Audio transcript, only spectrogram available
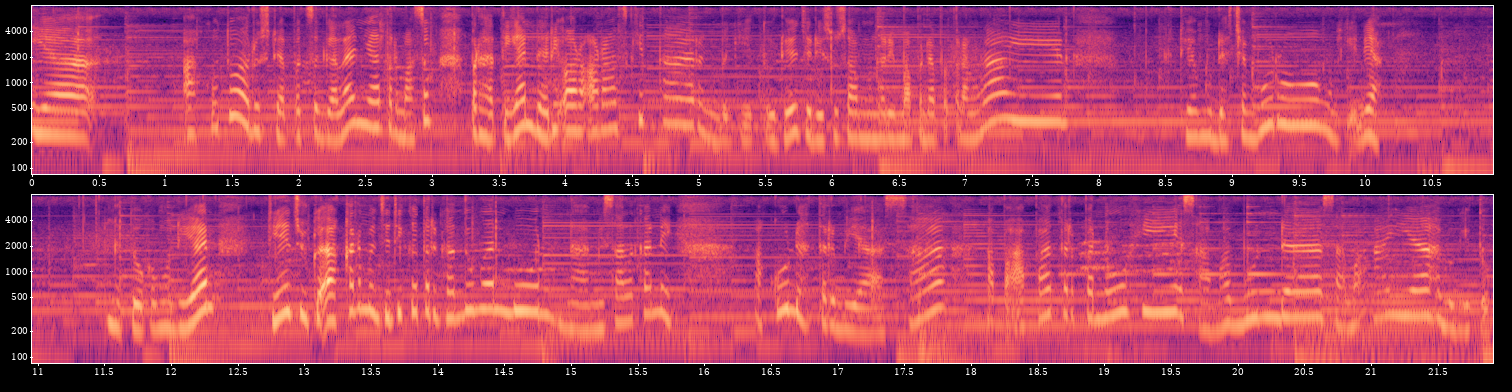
ya aku tuh harus dapat segalanya termasuk perhatian dari orang-orang sekitar begitu. Dia jadi susah menerima pendapat orang lain dia mudah cemburu mungkin ya. Itu kemudian dia juga akan menjadi ketergantungan bun. Nah misalkan nih aku udah terbiasa apa-apa terpenuhi sama bunda sama ayah begitu.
